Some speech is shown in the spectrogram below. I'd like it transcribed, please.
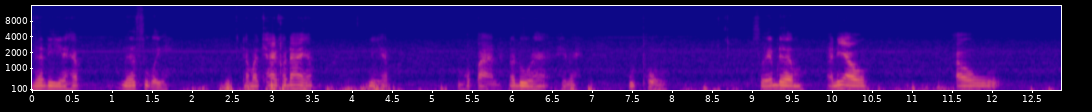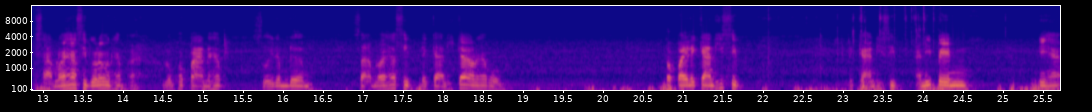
เนื้อดีนะครับ เนื้อสวย ธรรมชาติเขาได้ครับ นี่ครับหลวงพ่อปานแล้วดูนะฮะเห็นไหมอุดผงสวยเดิม อันนี้เอาเอาสามร้อยห้าสิบก็แล้วกันครับอะหลวงพ่อปานนะครับ สวยเดิมๆสามร้อยห้าสิบรายการที่เก้านะครับผม ต่อไปรายการที่สิบรายการที่สิบอันนี้เป็นนี่ฮะ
